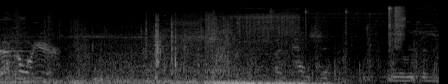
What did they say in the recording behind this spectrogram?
Let's go here! Attention. There is a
